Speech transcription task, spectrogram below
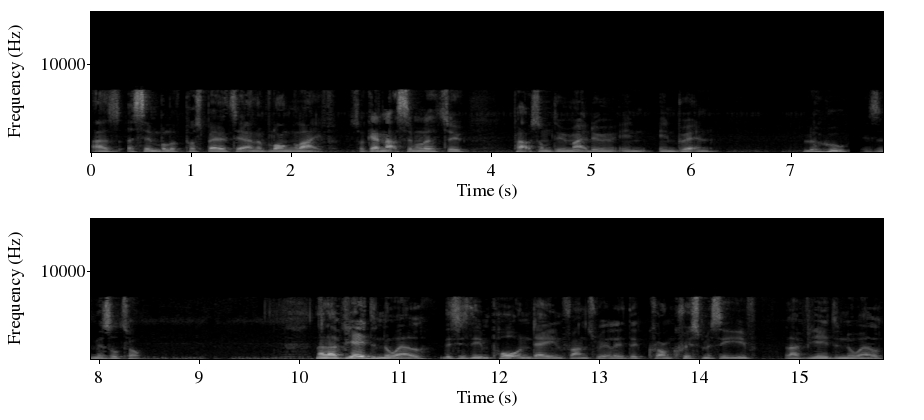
as a symbol of prosperity and of long life. So again, that's similar to perhaps something we might do in, in Britain. Le houx is the mistletoe. Now, la Vieille de Noël, this is the important day in France, really, the, on Christmas Eve, la Vieille de Noël,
